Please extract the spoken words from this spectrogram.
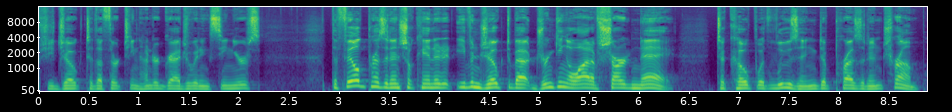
she joked to the 1,300 graduating seniors. The failed presidential candidate even joked about drinking a lot of Chardonnay to cope with losing to President Trump.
